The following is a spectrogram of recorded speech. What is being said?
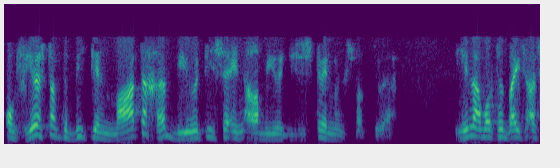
om weerstand te bied teen matige biotiese en abiotiese stremmingsfaktore. Hierna word verwys as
